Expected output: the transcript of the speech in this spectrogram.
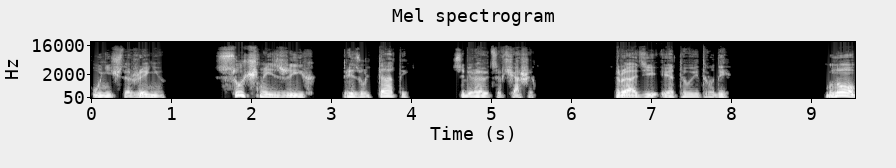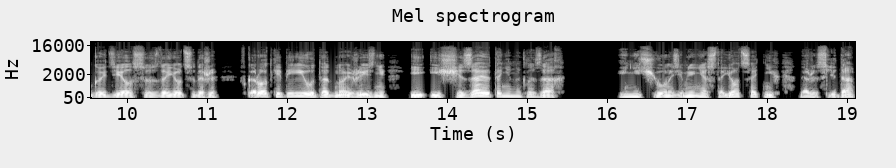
уничтожению. Сущность же их, результаты, собираются в чаше. Ради этого и труды. Много дел создается даже в короткий период одной жизни, и исчезают они на глазах, и ничего на земле не остается от них, даже следа.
